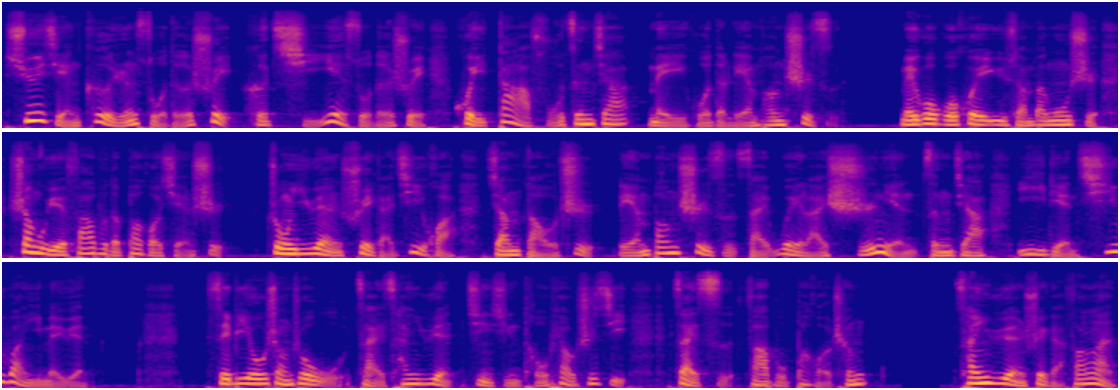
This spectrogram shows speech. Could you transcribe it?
削减个人所得税和企业所得税会大幅增加美国的联邦赤字。美国国会预算办公室上个月发布的报告显示，众议院税改计划将导致联邦赤字在未来十年增加1.7万亿美元。CBO 上周五在参议院进行投票之际，再次发布报告称，参议院税改方案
